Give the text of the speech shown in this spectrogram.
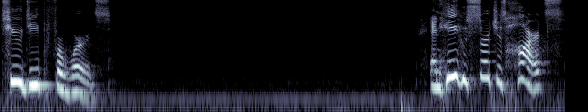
too deep for words. And he who searches hearts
